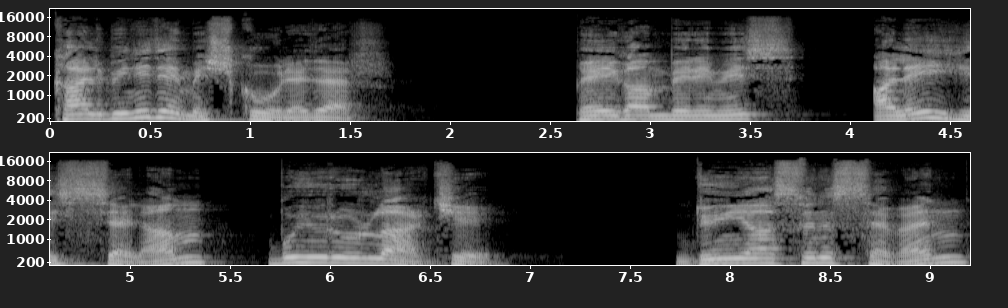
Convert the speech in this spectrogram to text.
kalbini de meşgul eder. Peygamberimiz aleyhisselam buyururlar ki, Dünyasını seven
